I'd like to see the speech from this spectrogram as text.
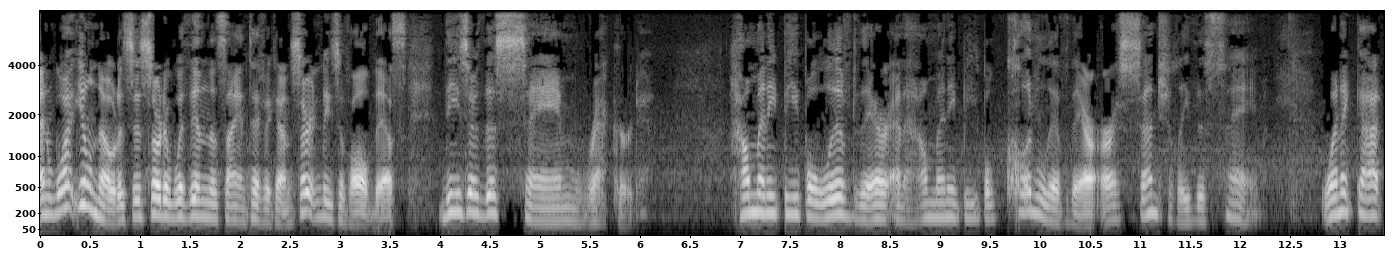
and what you'll notice is sort of within the scientific uncertainties of all this, these are the same record. How many people lived there and how many people could live there are essentially the same. When it got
